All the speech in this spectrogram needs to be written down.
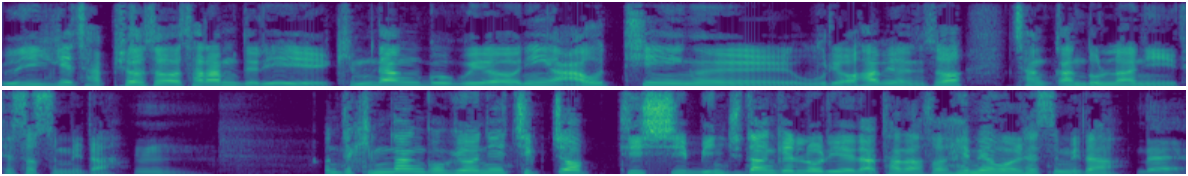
이게 잡혀서 사람들이 김남국 의원이 아우팅을 우려하면서 잠깐 논란이 됐었습니다. 음. 근데 김남국 의원이 직접 DC 민주당 갤러리에 나타나서 해명을 했습니다. 네.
